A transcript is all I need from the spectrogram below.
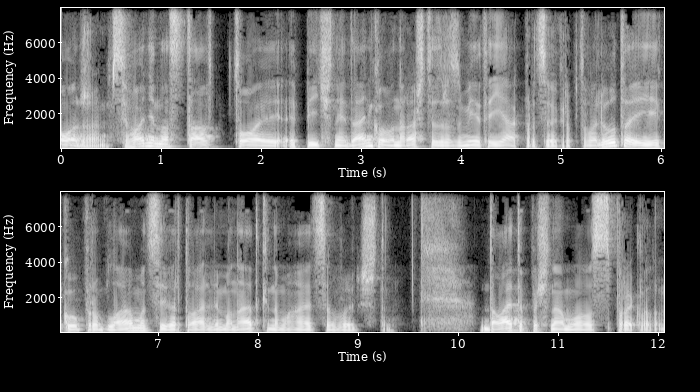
Отже, сьогодні настав той епічний день, коли ви нарешті зрозумієте, як працює криптовалюта і яку проблему ці віртуальні монетки намагаються вирішити. Давайте почнемо з прикладу.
